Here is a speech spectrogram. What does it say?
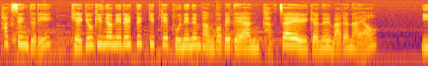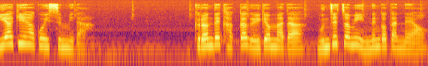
학생들이 개교 기념일을 뜻깊게 보내는 방법에 대한 각자의 의견을 마련하여 이야기하고 있습니다. 그런데 각각 의견마다 문제점이 있는 것 같네요.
